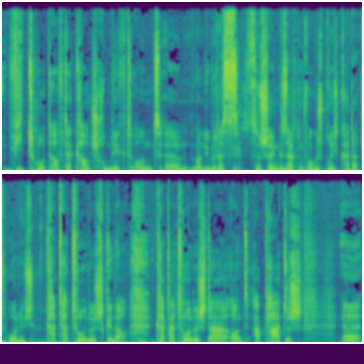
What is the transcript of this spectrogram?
wie tot auf der Couch rumliegt und ähm, man über das, das so schön gesagt im Vorgespräch katatonisch. Katatonisch, genau. Katatonisch da und apathisch äh,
